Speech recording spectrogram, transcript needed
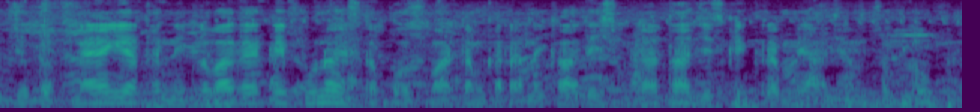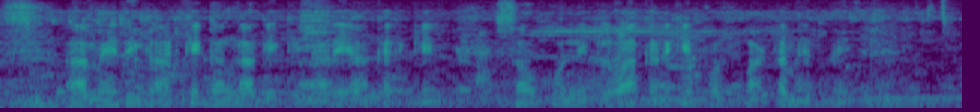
जो दफनाया गया था, निकलवा करके पुनः इसका पोस्टमार्टम कराने का आदेश मिला था, जिसके क्रम में आज हम सब लोग मेहदी घाट के गंगा के किनारे आकर के शव को निकलवा करके पोस्टमार्टम हेतु भेज रहे हैं।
